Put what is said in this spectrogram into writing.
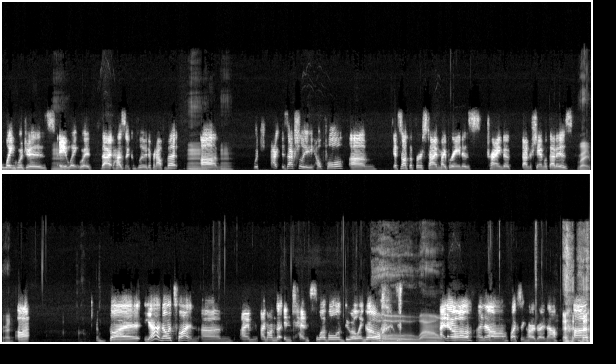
languages, Mm. a language that has a completely different alphabet, Mm, Um, mm. which is actually helpful. Um, it's not the first time my brain is trying to understand what that is. Right, right. Uh, but yeah, no, it's fun. Um, I'm I'm on the intense level of Duolingo. Oh, wow. I know, I know. I'm flexing hard right now. Um,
